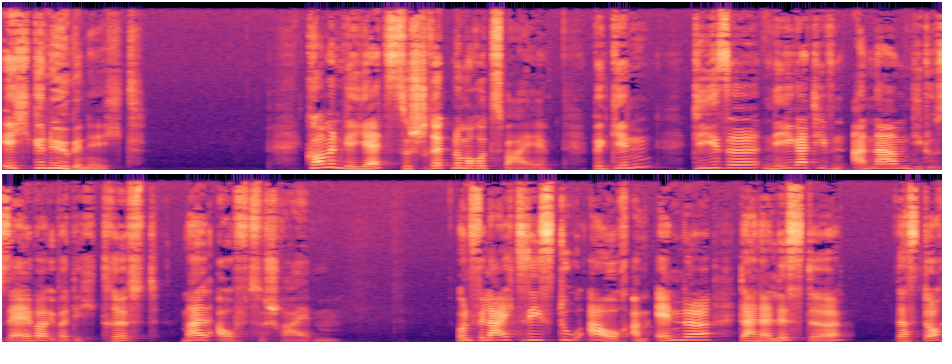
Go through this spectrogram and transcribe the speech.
ich genüge nicht. Kommen wir jetzt zu Schritt Nummer zwei. Beginn diese negativen Annahmen, die du selber über dich triffst, mal aufzuschreiben. Und vielleicht siehst du auch am Ende deiner Liste, dass doch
